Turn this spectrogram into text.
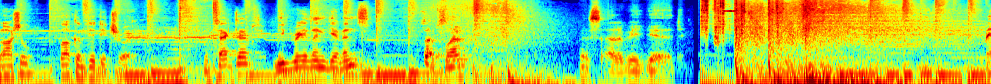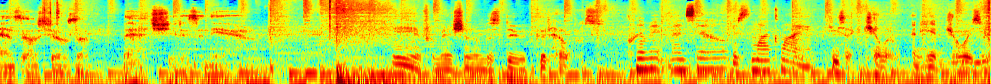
Marshal, welcome to Detroit. Detective, meet Raylan Givens. What's up, Slim? This ought to be good. Mansell shows up. Bad shit is in the air. Any information on this dude could help us. Clement Mansell is my client. He's a killer, and he enjoys it.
